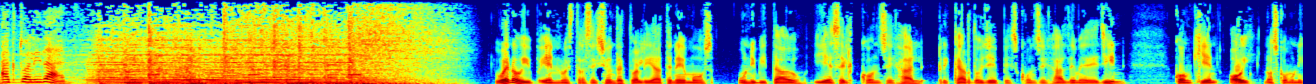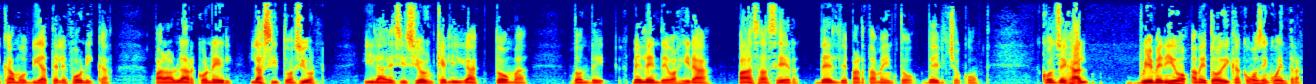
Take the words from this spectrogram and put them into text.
Actualidad. Bueno, y en nuestra sección de actualidad tenemos un invitado y es el concejal Ricardo Yepes, concejal de Medellín, con quien hoy nos comunicamos vía telefónica para hablar con él la situación y la decisión que el IGAC toma donde Belén de Bajirá pasa a ser del departamento del Chocó. Concejal, bienvenido a Metódica, ¿cómo se encuentra?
